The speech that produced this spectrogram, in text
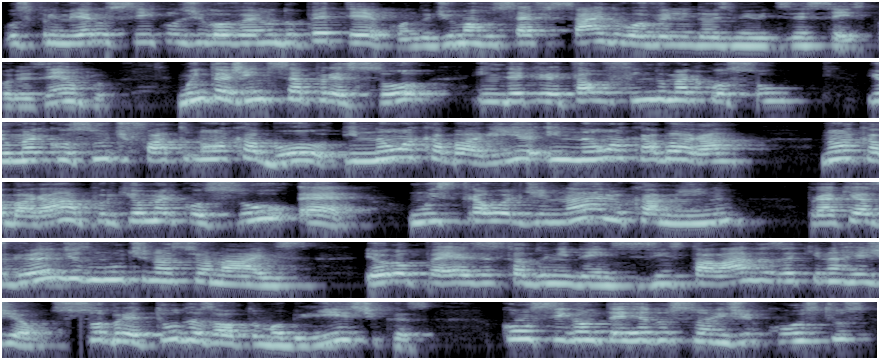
os primeiros ciclos de governo do PT. Quando Dilma Rousseff sai do governo em 2016, por exemplo, muita gente se apressou em decretar o fim do Mercosul. E o Mercosul, de fato, não acabou. E não acabaria e não acabará. Não acabará porque o Mercosul é um extraordinário caminho para que as grandes multinacionais europeias e estadunidenses instaladas aqui na região, sobretudo as automobilísticas, consigam ter reduções de custos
